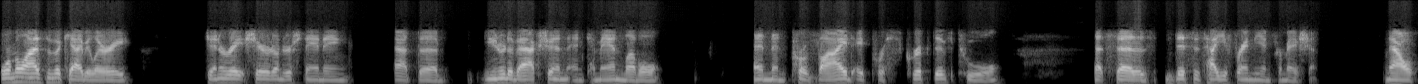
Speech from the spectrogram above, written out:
Formalize the vocabulary, generate shared understanding at the unit of action and command level, and then provide a prescriptive tool that says this is how you frame the information. Now,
